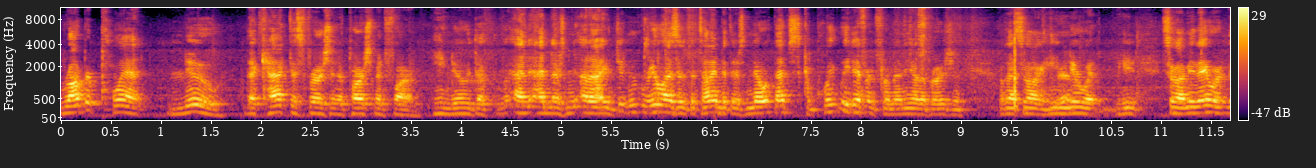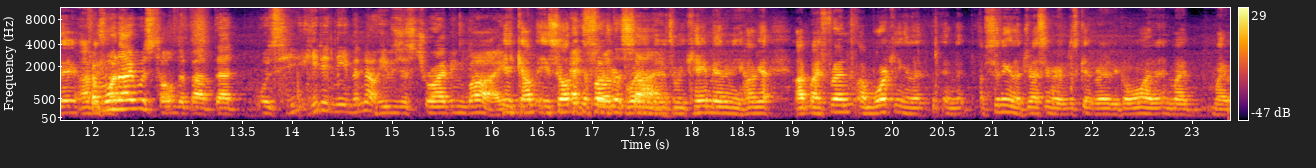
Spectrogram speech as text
Robert Plant knew the Cactus version of Parchment Farm. He knew the and and there's and I didn't realize it at the time, but there's no that's completely different from any other version of that song. He knew it. He so I mean they were they From what I was told about that was he, he didn't even know. He was just driving by. He come. He saw that the Fudge were playing so he came in and he hung out. Uh, my friend, I'm working in the, in the. I'm sitting in the dressing room, just getting ready to go on, and my my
